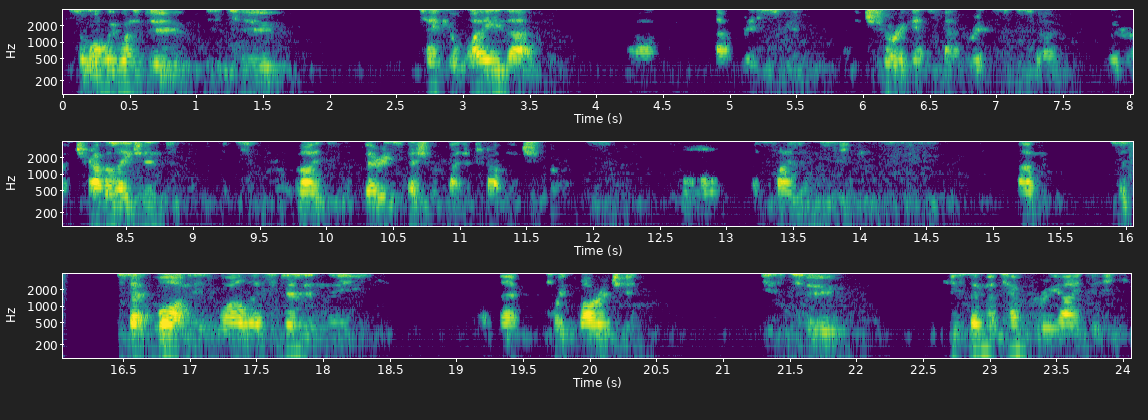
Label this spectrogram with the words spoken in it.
So what we want to do is to take away that um, that risk and insure against that risk. So we're a travel agent that provides a very special kind of travel insurance for asylum seekers. Um, so step one is while they're still in the their point of origin, is to give them a temporary ID,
